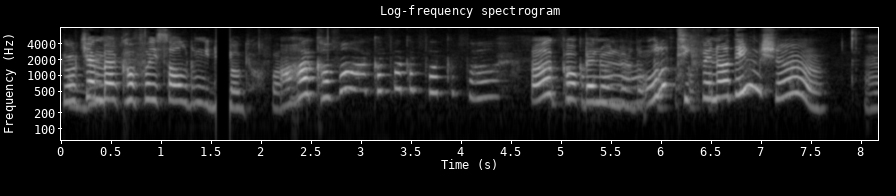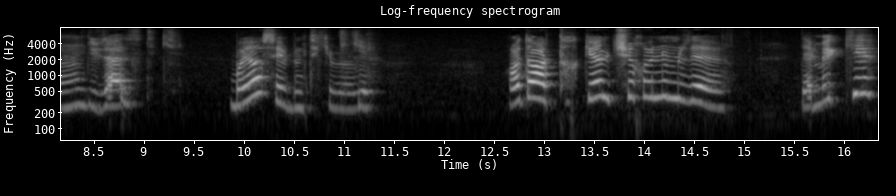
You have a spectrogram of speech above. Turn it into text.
Görkem ben kafayı saldım gidiyor kafa. Aha kafa kafa kafa kafa. Ha, ka- ben kafa, öldürdüm. kafa, Oğlum kafa. tik fena değilmiş ha. Hı, güzel tik. Bayağı sevdim tiki ben. Ki. Hadi artık gel çık önümüze. Demek ki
